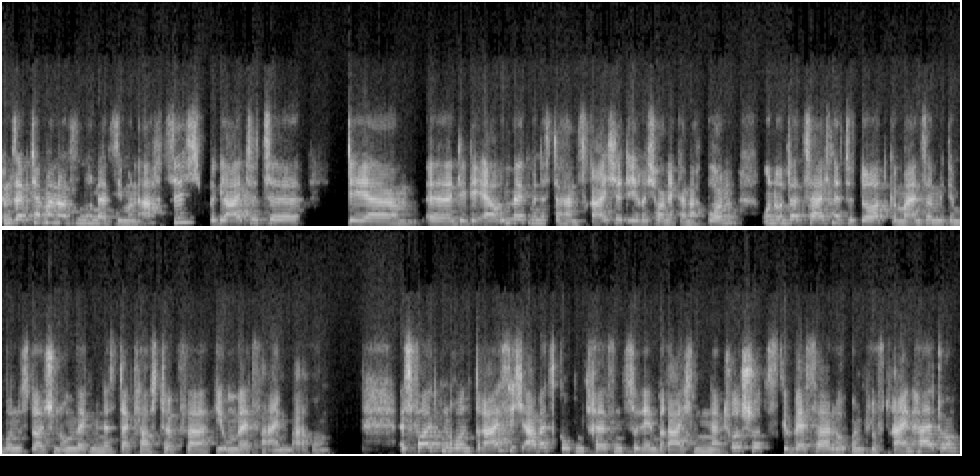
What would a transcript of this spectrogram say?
Im September 1987 begleitete der äh, DDR-Umweltminister Hans Reichelt Erich Honecker nach Bonn und unterzeichnete dort gemeinsam mit dem bundesdeutschen Umweltminister Klaus Töpfer die Umweltvereinbarung. Es folgten rund 30 Arbeitsgruppentreffen zu den Bereichen Naturschutz, Gewässer und Luftreinhaltung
